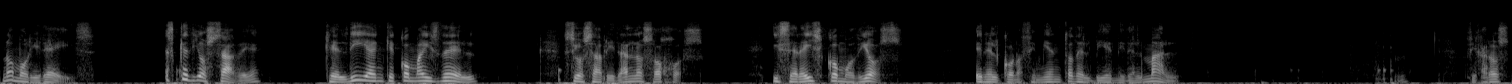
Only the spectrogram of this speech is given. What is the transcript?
no moriréis. Es que Dios sabe que el día en que comáis de él, se os abrirán los ojos, y seréis como Dios, en el conocimiento del bien y del mal. Fijaros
